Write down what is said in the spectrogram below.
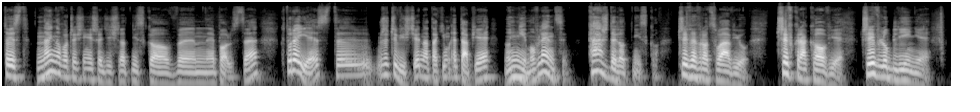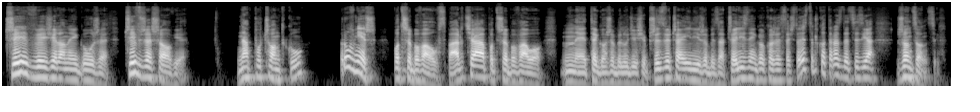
To jest najnowocześniejsze dziś lotnisko w Polsce, które jest e, rzeczywiście na takim etapie no, niemowlęcym. Każde lotnisko, czy we Wrocławiu, czy w Krakowie, czy w Lublinie, czy w Zielonej Górze, czy w Rzeszowie, na początku również potrzebowało wsparcia, potrzebowało mm, tego, żeby ludzie się przyzwyczaili, żeby zaczęli z niego korzystać. To jest tylko teraz decyzja rządzących.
